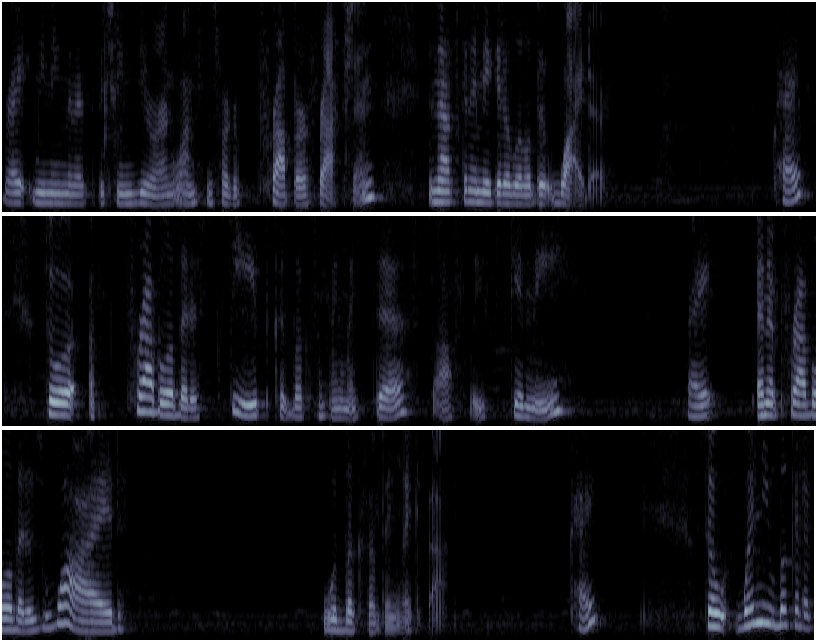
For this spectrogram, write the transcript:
right, meaning that it's between 0 and 1, some sort of proper fraction, then that's going to make it a little bit wider. Okay, so a, parabola that is steep could look something like this, awfully skinny, right? And a parabola that is wide would look something like that. Okay? So when you look at a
